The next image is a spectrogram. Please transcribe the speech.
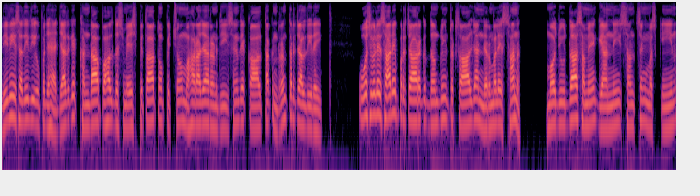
20ਵੀਂ ਸਦੀ ਦੀ ਉਪਜ ਹੈ ਜਦਕਿ ਖੰਡਾ ਪਹਲ ਦਸ਼ਮੇਸ਼ ਪਿਤਾ ਤੋਂ ਪਿੱਛੋਂ ਮਹਾਰਾਜਾ ਰਣਜੀਤ ਸਿੰਘ ਦੇ ਕਾਲ ਤੱਕ ਨਿਰੰਤਰ ਚੱਲਦੀ ਰਹੀ। ਉਸ ਵੇਲੇ ਸਾਰੇ ਪ੍ਰਚਾਰਕ ਦਮਦਮੀ ਟਕਸਾਲ ਜਾਂ ਨਿਰਮਲੇ ਸਨ। ਮੌਜੂਦਾ ਸਮੇਂ ਗਿਆਨੀ ਸੰਤ ਸਿੰਘ ਮਸਕੀਨ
